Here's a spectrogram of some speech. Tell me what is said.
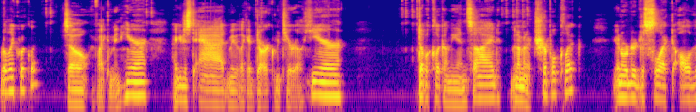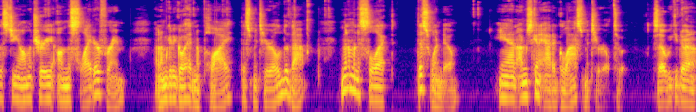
really quickly. So if I come in here, I could just add maybe like a dark material here, double click on the inside, then I'm going to triple click in order to select all of this geometry on the slider frame. And I'm going to go ahead and apply this material to that. And then I'm going to select this window and I'm just going to add a glass material to it. So we could uh,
